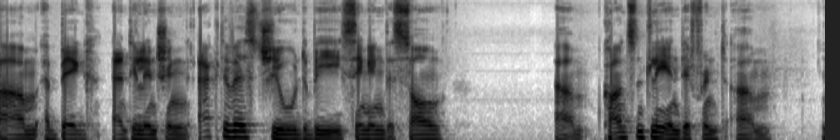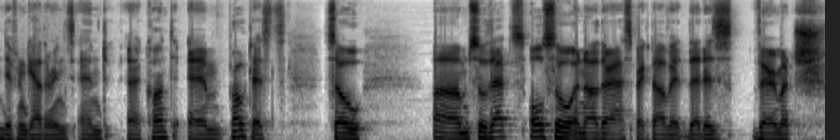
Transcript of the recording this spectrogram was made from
um, a big anti-lynching activist. She would be singing this song um, constantly in different um, in different gatherings and uh, cont- protests. So um, so that's also another aspect of it that is very much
